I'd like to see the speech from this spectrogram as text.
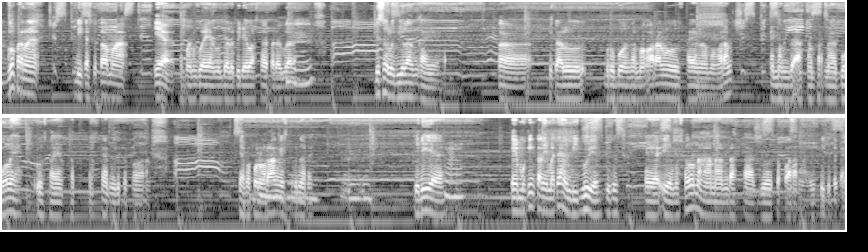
gue pernah dikasih tau sama ya teman gue yang udah lebih dewasa daripada gue Mm-mm. dia selalu bilang kayak eh ketika lu berhubungan sama orang lu sayang sama orang emang gak akan pernah boleh lu sayang 100% gitu ke orang siapa pun orang ya sebenarnya Mm-mm. jadi ya Mm. Ya mungkin kalimatnya ambigu ya gitu kayak iya masa lu nahan rasa gue untuk orang lain sih gitu kan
